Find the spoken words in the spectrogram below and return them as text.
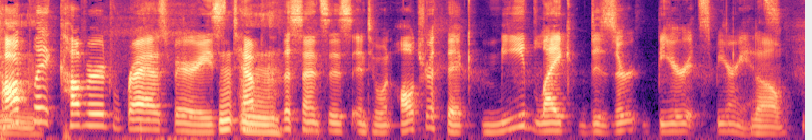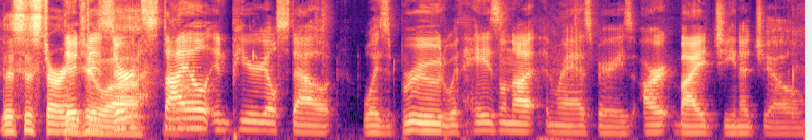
Chocolate covered raspberries Mm-mm. tempt the senses into an ultra thick, mead like dessert beer experience. no. This is starting The to. dessert uh, style imperial stout was brewed with hazelnut and raspberries. Art by Gina Joe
